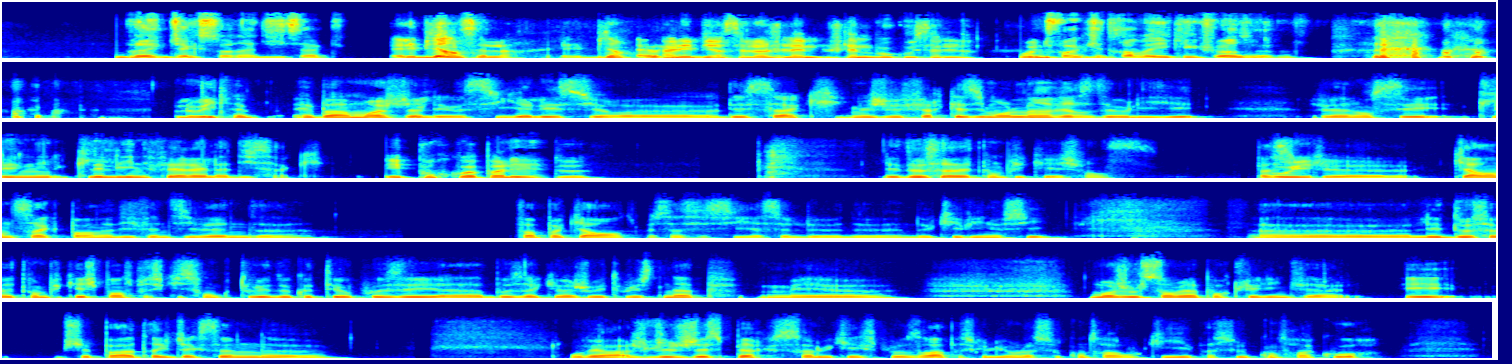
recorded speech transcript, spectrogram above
Drake Jackson a 10 sacs. Elle est bien celle-là, elle est bien. Ah oui. elle est bien, celle-là, je l'aime, je l'aime beaucoup celle-là. Une fois que j'ai travaillé quelque chose, Loïc? Et, et ben moi, j'allais aussi y aller sur euh, des sacs, mais je vais faire quasiment l'inverse de Olivier. Je vais annoncer Cléline Cléline Ferrell à 10 sacs. Et pourquoi pas les deux? Les deux, ça va être compliqué, je pense. Parce Oui. que 40 sacs par un defensive end, euh, enfin pas 40, mais ça c'est s'il y a celle de, de- de Kevin aussi. Euh, les deux, ça va être compliqué, je pense, parce qu'ils sont tous les deux côtés opposés à Boza qui va jouer tous les snaps. Mais euh, moi, je le sens bien pour Cléline Ferrell. Et je sais pas, Drake Jackson, euh, on verra. Je- J'espère que ce sera lui qui explosera, parce que lui, on l'a sous contrat rookie et pas sous contrat court.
